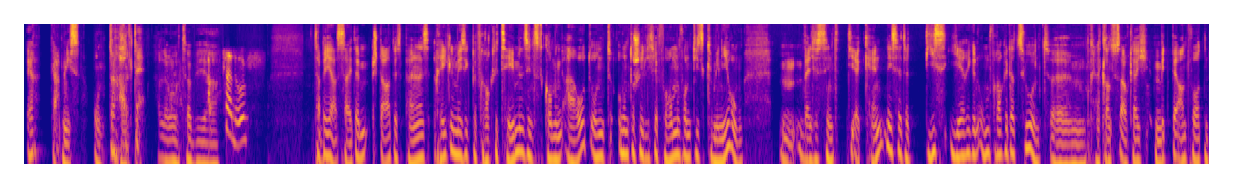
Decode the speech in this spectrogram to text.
Ergebnis unterhalten. Hallo Tabea. Hallo. Tabea, seit dem Start des Panels regelmäßig befragte Themen sind das Coming Out und unterschiedliche Formen von Diskriminierung. Welche sind die Erkenntnisse der diesjährigen Umfrage dazu? Und ähm, kannst du es auch gleich mit beantworten.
